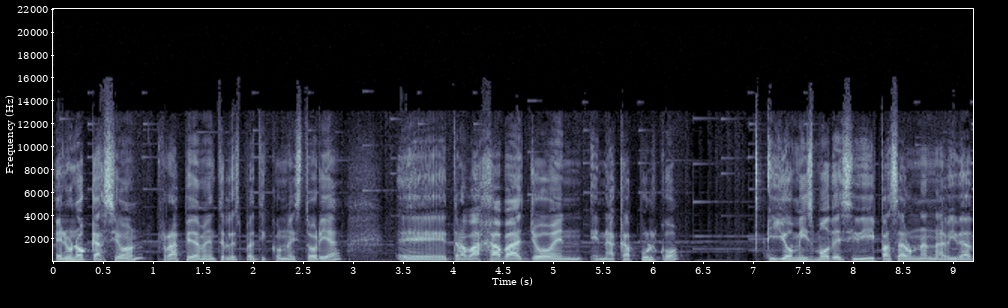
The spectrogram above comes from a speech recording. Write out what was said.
En una ocasión, rápidamente les platico una historia. eh, trabajaba yo en, en Acapulco y yo mismo decidí pasar una Navidad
